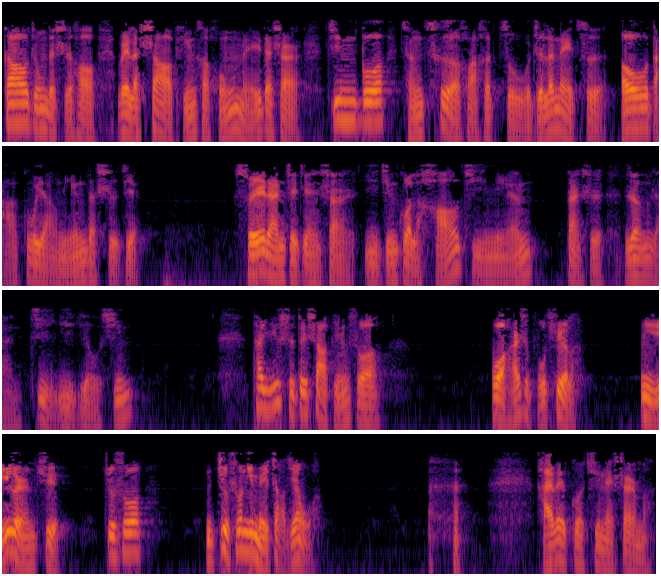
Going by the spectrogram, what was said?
高中的时候，为了少平和红梅的事儿，金波曾策划和组织了那次殴打顾养民的事件。虽然这件事儿已经过了好几年，但是仍然记忆犹新。他于是对少平说：“我还是不去了，你一个人去，就说就说你没找见我，还为过去那事儿吗？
